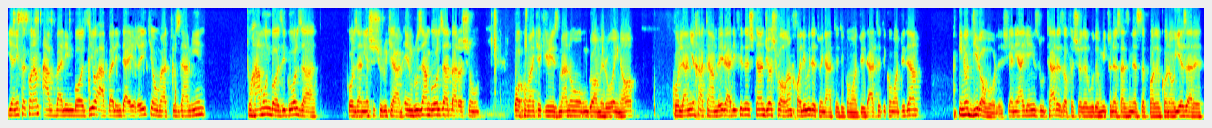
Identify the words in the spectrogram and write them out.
یعنی فکر کنم اولین بازی و اولین دقیقه ای که اومد تو زمین تو همون بازی گل زد. گلزنیاشو شروع کرد. امروز هم گل زد براشون. با کمک گریزمن و گامرو و اینا. کلا یه خط حمله ردیفی داشتن. جاش واقعا خالی بوده تو این اتلتیکو مادرید. اتلتیکو مادرید هم اینو دیر آوردش. یعنی اگه این زودتر اضافه شده بود و می‌تونست از این استفاده کنه و یه ذره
